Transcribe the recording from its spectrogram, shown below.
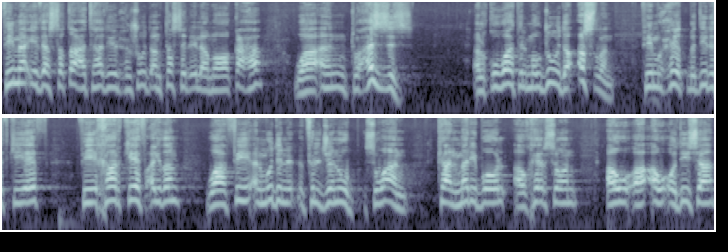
فيما إذا استطاعت هذه الحشود أن تصل إلى مواقعها وأن تعزز القوات الموجودة أصلا في محيط مدينة كييف في خاركيف أيضا وفي المدن في الجنوب سواء كان ماريبول أو خيرسون أو أو أوديسا.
